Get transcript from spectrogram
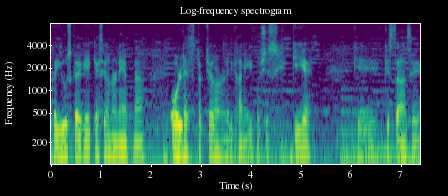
کا یوز کر کے کیسے انہوں نے اپنا اولڈ اسٹرکچر انہوں نے دکھانے کی کوشش کی ہے کہ کس طرح سے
